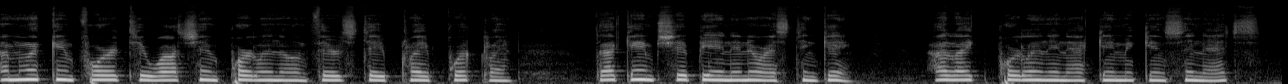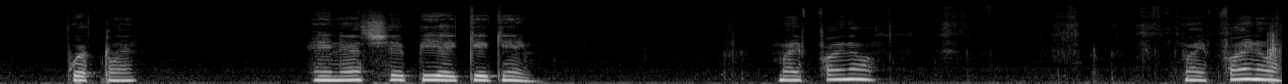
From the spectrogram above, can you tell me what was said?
I'm looking forward to watching Portland on Thursday play Brooklyn. That game should be an interesting game. I like Portland in that game against the Nets, Brooklyn, and that should be a good game. My final, my final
